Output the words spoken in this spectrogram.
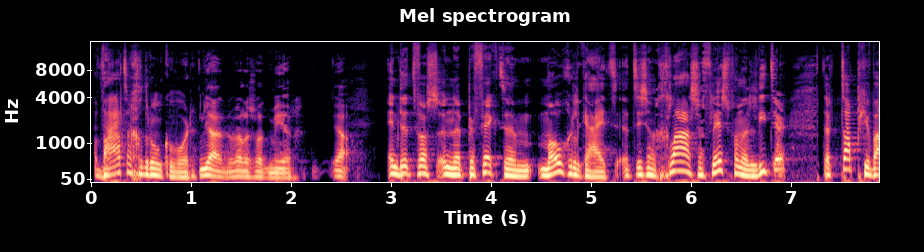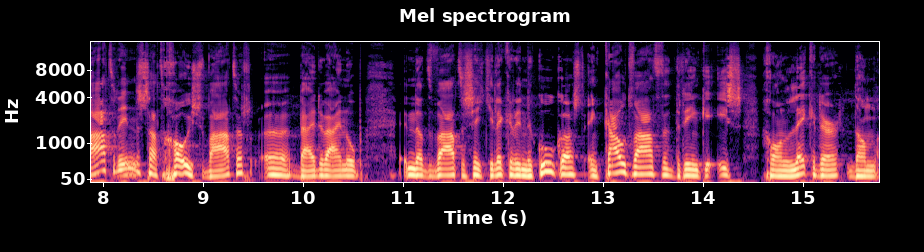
water gedronken worden. ja, wel eens wat meer. Ja, En dat was een eh, perfecte mogelijkheid. Het is een glazen fles van een liter. Daar tap je water in. Er staat Goois water eh, bij de wijn op. En dat water zet je lekker in de koelkast. En koud water drinken is gewoon lekkerder dan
